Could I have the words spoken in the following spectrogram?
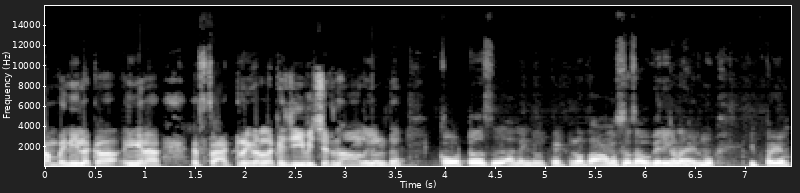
കമ്പനിയിലൊക്കെ ഇങ്ങനെ ഫാക്ടറികളിലൊക്കെ ജീവിച്ചിരുന്ന ആളുകളുടെ ക്വാർട്ടേഴ്സ് അല്ലെങ്കിൽ കെട്ടിട താമസ സൗകര്യങ്ങളായിരുന്നു. ഇപ്പോഴും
